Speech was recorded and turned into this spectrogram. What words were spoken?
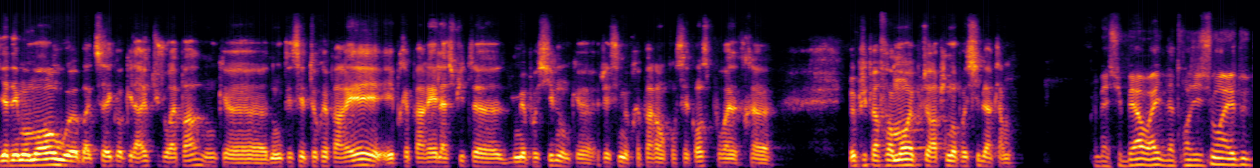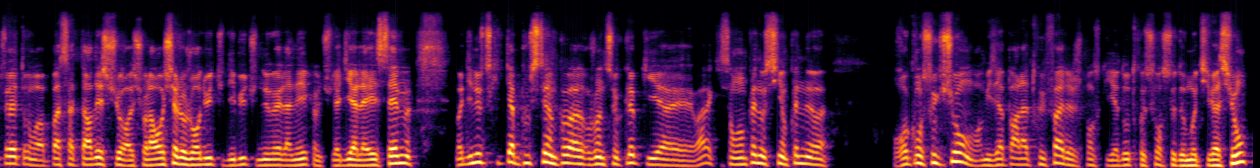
y, a des moments où euh, bah, tu sais, quoi qu'il arrive, tu ne jouerais pas. Donc, euh, donc tu essaies de te préparer et, préparer la suite euh, du mieux possible. Donc, j'ai essayé de me préparer en conséquence pour être le plus performant et le plus rapidement possible à Clermont. Eh ben super, ouais, la transition elle est toute faite. On ne va pas s'attarder sur, sur La Rochelle aujourd'hui. Tu débutes une nouvelle année, comme tu l'as dit, à l'ASM. Dis-nous ce qui t'a poussé un peu à rejoindre ce club qui, voilà, qui sont en pleine aussi en pleine reconstruction, mis à part la truffade, je pense qu'il y a d'autres sources de motivation,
